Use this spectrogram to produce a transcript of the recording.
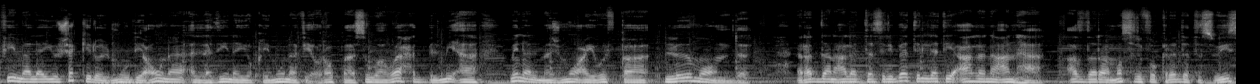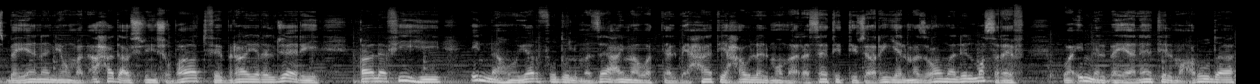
فيما لا يشكل المودعون الذين يقيمون في أوروبا سوى 1% من المجموع وفق لو موند ردا على التسريبات التي أعلن عنها أصدر مصرف كريدت سويس بيانا يوم الأحد 20 شباط فبراير الجاري. قال فيه إنه يرفض المزاعم والتلميحات حول الممارسات التجارية المزعومة للمصرف وإن البيانات المعروضة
